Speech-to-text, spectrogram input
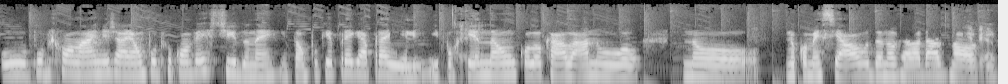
o público online já é um público convertido, né? Então, por que pregar para ele? E por que é. não colocar lá no, no, no comercial da novela das nove?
